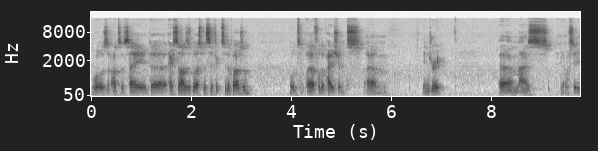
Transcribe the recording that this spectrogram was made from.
was I'd say the exercises were specific to the person, or to, uh, for the patient's um, injury. Um, as obviously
